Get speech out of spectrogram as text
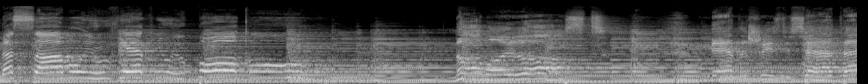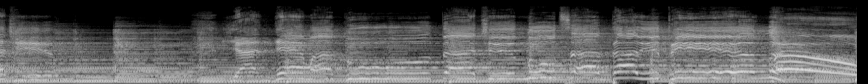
на самую верхнюю полку Но мой рост метр шестьдесят один. Я не могу дотянуться до витрин. Оу,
